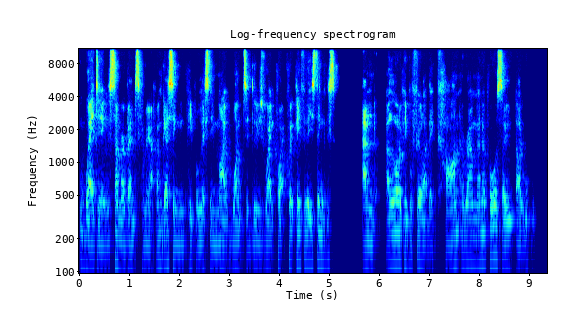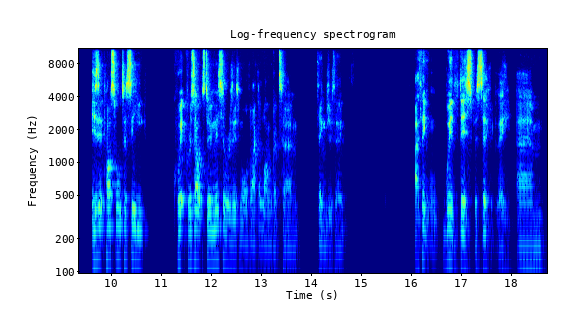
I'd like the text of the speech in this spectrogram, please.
weddings, summer events coming up. I'm guessing people listening might want to lose weight quite quickly for these things, and a lot of people feel like they can't around menopause. So, like, is it possible to see quick results doing this, or is this more of like a longer term thing? Do you think? I think with this specifically, um,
